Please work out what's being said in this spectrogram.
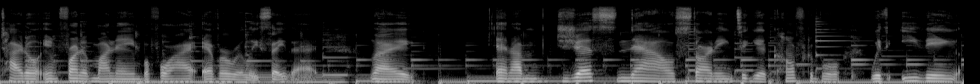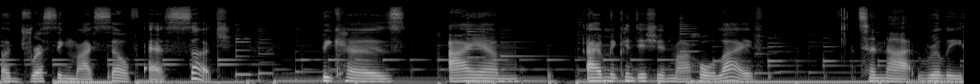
title in front of my name before I ever really say that. Like, and I'm just now starting to get comfortable with even addressing myself as such because I am I've been conditioned my whole life to not really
